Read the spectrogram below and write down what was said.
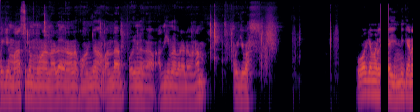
ஓகே மாதத்தில் மூணாம் நாள். அதனால் கொஞ்சம் வந்தால் பொறுமையாக அதிகமாக விளையாட வேண்டாம். ஓகேவா ஓகே மேலே இன்றைக்கான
